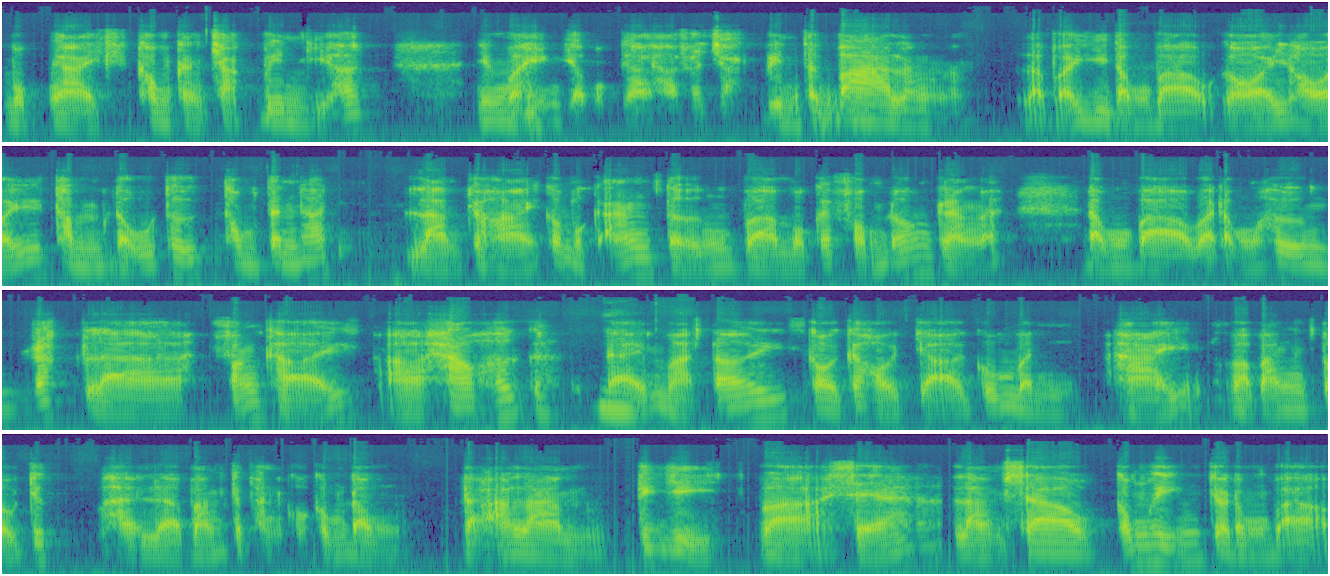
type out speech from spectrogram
một ngày không cần chặt pin gì hết nhưng mà hiện giờ một ngày Hải phải chặt pin tới ba lần là bởi vì đồng bào gọi hỏi thăm đủ thứ thông tin hết làm cho Hải có một ấn tượng và một cái phỏng đoán rằng đồng bào và đồng hương rất là phấn khởi, uh, hao hức để mà tới coi cái hội chợ của mình. Hải và ban tổ chức hay là ban chấp hành của cộng đồng đã làm cái gì và sẽ làm sao cống hiến cho đồng bào.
